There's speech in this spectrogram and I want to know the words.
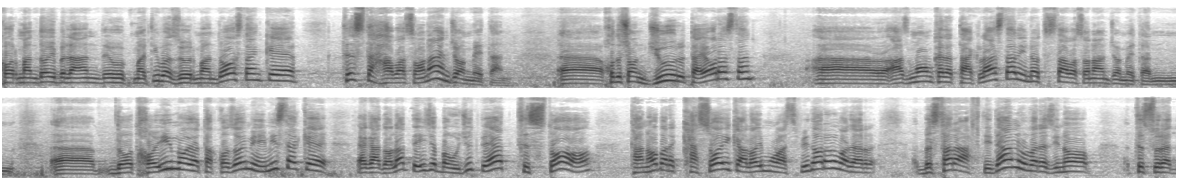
کارمندای بلند حکومتی و زورمندا هستند که تست حواسانه انجام میتن خودشان جور و تیار هستند از ما هم که تکل هستن اینا تست حواسانه انجام میتن دادخواهی ما یا تقاضای مهمی است که یک عدالت در به وجود بیاد تستا تنها برای کسایی که علای موسفی دارن و در بستر افتیدن و بر از اینا تست صورت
